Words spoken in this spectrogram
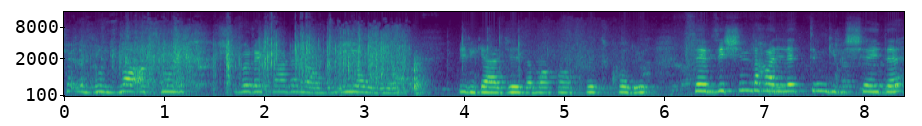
şöyle buzluğa atmalık şu böreklerden aldım. İyi oluyor. Biri geleceği zaman falan oluyor. Sebze işini de hallettim gibi şeyde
